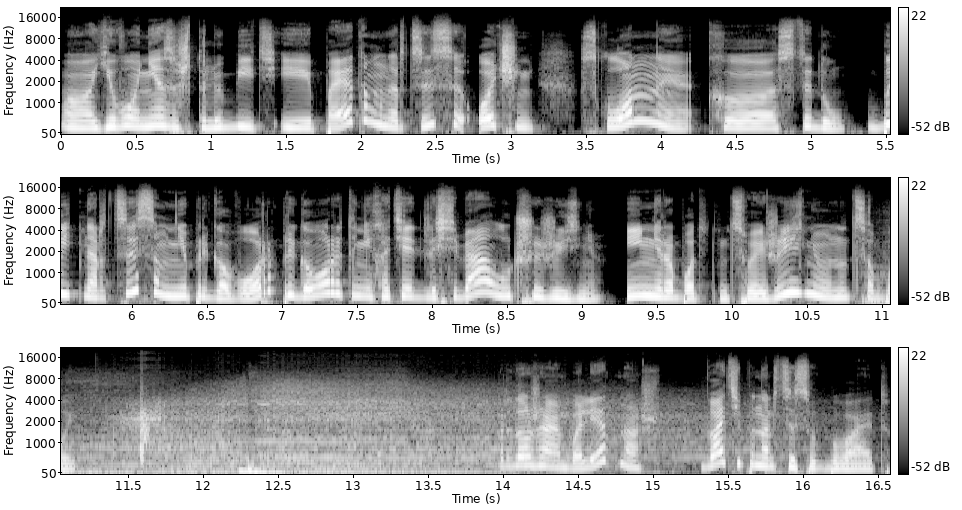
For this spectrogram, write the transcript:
его не за что любить, и поэтому нарциссы очень склонны к стыду. Быть нарциссом не приговор. Приговор — это не хотеть для себя лучшей жизни и не работать над своей жизнью, над собой. Продолжаем балет наш. Два типа нарциссов бывает.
